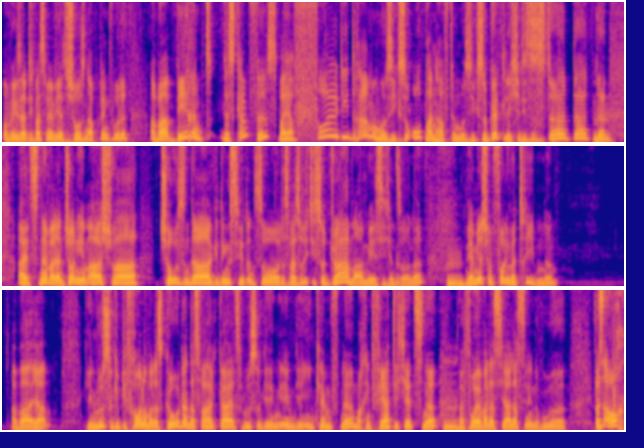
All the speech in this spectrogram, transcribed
und wie gesagt, ich weiß nicht mehr, wie jetzt Chosen abgelenkt wurde, aber während des Kampfes war ja voll die Dramamusik, so opernhafte Musik, so göttliche, dieses da, da, da, mhm. als, ne, weil dann Johnny im Arsch war, Chosen da gedings wird und so. Das war so richtig so Drama-mäßig und so, ne? Mhm. Wir haben ja schon voll übertrieben, ne? Aber ja, gegen Russo gibt die Frau nochmal das Go dann, das war halt geil, als Russo gegen, eben gegen ihn kämpft, ne? Mach ihn fertig jetzt, ne? Mhm. Weil vorher war das ja, lass ihn in Ruhe. Was auch,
